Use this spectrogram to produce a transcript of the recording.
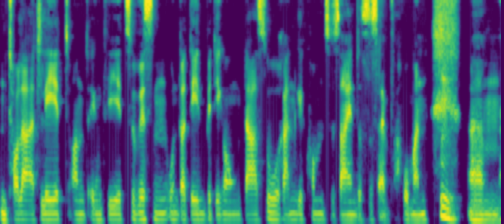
ein toller Athlet und irgendwie zu wissen, unter den Bedingungen da so rangekommen zu sein, das ist einfach, wo man mhm. ähm,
